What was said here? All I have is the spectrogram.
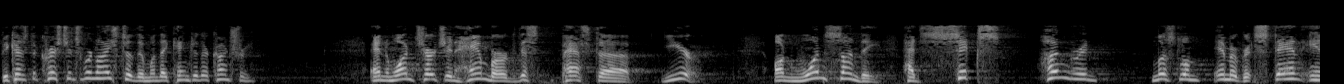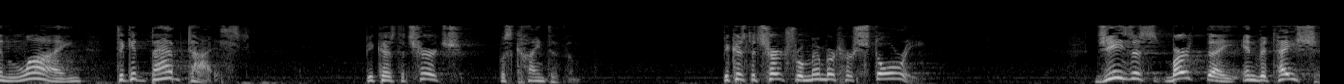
because the Christians were nice to them when they came to their country. And one church in Hamburg this past uh, year, on one Sunday, had 600 Muslim immigrants stand in line to get baptized because the church was kind to them. Because the church remembered her story. Jesus' birthday invitation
